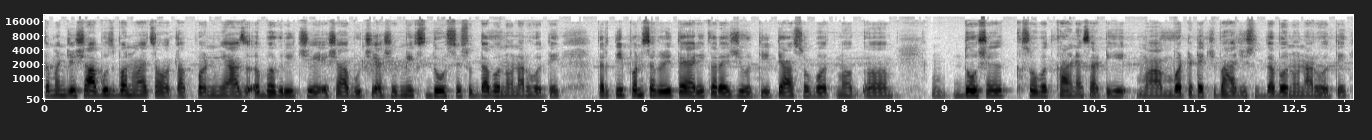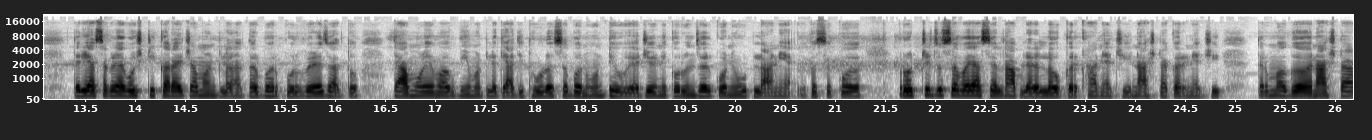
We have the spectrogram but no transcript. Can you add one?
तर म्हणजे शाबूच बनवायचा होता पण मी आज भगरीचे शाबूचे असे मिक्स डोसेसुद्धा बनवणार होते. तर ती पण सगळी तयारी करायची होती. त्यासोबत मग अ, डोसेसोबत खाण्यासाठी बटाट्याची भाजीसुद्धा बनवणार होते. तर या सगळ्या गोष्टी करायच्या म्हटलं ना तर भरपूर वेळ जातो. त्यामुळे मग मी म्हटलं की आधी थोडंसं बनवून ठेवूया. जेणेकरून जर कोणी उठलं आणि कसं को रोजची जर सवय असेल ना आपल्याला लवकर खाण्याची नाश्ता करण्याची तर मग नाश्ता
